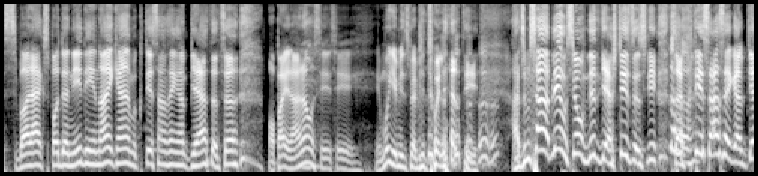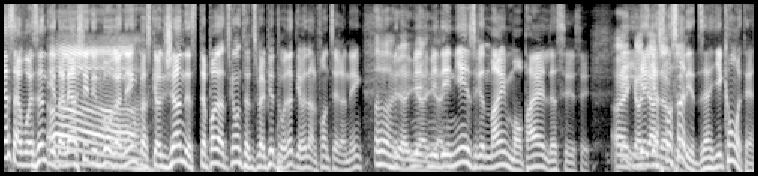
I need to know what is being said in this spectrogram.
C'est bolac, c'est pas donné des Nike, hein, m'a coûté 150$, piastres, tout ça. Mon père, il dit, ah non, c'est. c'est- Et moi, il a mis du papier de toilette. Et... Elle dit, me semblait aussi, on venait d'y acheter ce soulier. Ça a coûté 150$ piastres à la voisine qui est allée Ah. acheter des nouveaux running parce que le jeune ne s'était pas rendu compte que c'était du papier de toilette qu'il y avait dans le fond de ses running. Mais des niaiseries de même, mon père, là, c'est. C'est- Ouais, il, il a- il a regarde un peu. 70 ans, il est content.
